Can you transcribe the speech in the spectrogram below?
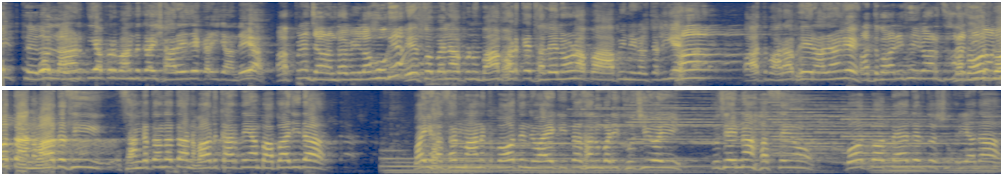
ਇੱਥੇ ਉਹ ਲਾਣਤੀਆ ਪ੍ਰਬੰਧਕ ਇਸ਼ਾਰੇ ਜੇ ਕਰੀ ਜਾਂਦੇ ਆ। ਆਪਣੇ ਜਾਣ ਦਾ ਵੇਲਾ ਹੋ ਗਿਆ। ਇਸ ਤੋਂ ਪਹਿਲਾਂ ਆਪ ਨੂੰ ਬਾਹ ਫੜ ਕੇ ਥੱਲੇ ਲਾਉਣ ਆਪਾਂ ਆਪ ਹੀ ਨਿਕਲ ਚੱਲੀਏ। ਹਾਂ। ਆ ਦੁਬਾਰਾ ਫੇਰ ਆ ਜਾਾਂਗੇ। ਆ ਦੁਬਾਰੇ ਫੇਰ ਅਰਥ ਹਾਜ਼ਰ ਬਹੁਤ ਬਹੁਤ ਧੰਨਵਾਦ ਅਸੀਂ ਸੰਗਤਾਂ ਦਾ ਧੰਨਵਾਦ ਕਰਦੇ ਹਾਂ ਬਾਬਾ ਜੀ ਦਾ। ਭਾਈ ਹਸਨ ਮਾਨਕ ਬਹੁਤ ਇੰਜੋਏ ਕੀਤਾ ਸਾਨੂੰ ਬੜੀ ਖੁਸ਼ੀ ਹੋਈ। ਤੁਸੀਂ ਇੰਨਾ ਹੱਸੇ ਹੋ। ਬਹੁਤ ਬਹੁਤ ਤਹਿ ਦਿਲ ਤੋਂ ਸ਼ੁਕਰੀਆ ਦਾ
